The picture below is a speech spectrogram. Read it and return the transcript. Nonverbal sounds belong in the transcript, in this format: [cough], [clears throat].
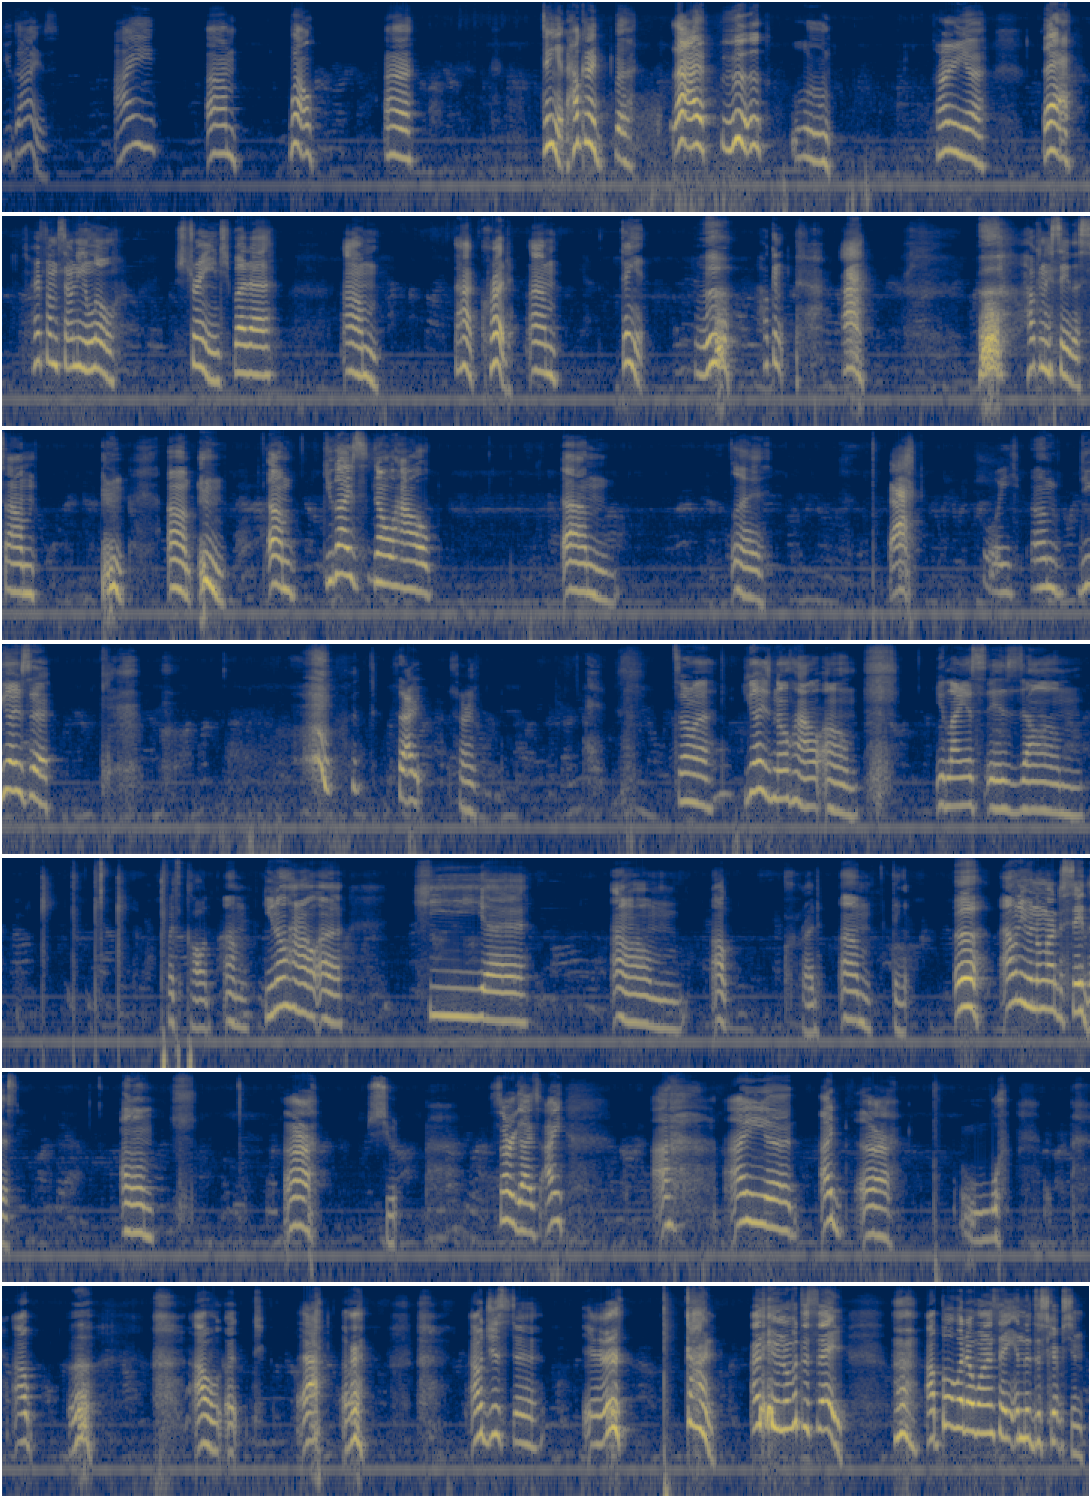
You guys, I, um, well, uh, dang it, how can I, uh, ah, uh, sorry, uh, ah, sorry if I'm sounding a little strange, but, uh, um, ah, crud, um, dang it, Ugh, how can, ah, how can I say this, um, um, [clears throat] um, you guys know how, um, uh, ah, boy, um, do you guys, uh, [laughs] sorry, sorry. So, uh, you guys know how, um, Elias is, um, what's it called? Um, you know how uh he uh um oh crud. Um dang it. Ugh, I don't even know how to say this. Um ah shoot. Sorry guys, I uh, I uh I uh I'll ugh. I'll, uh, ah, uh, I'll just, uh, uh, God, I don't even know what to say. [sighs] I'll put what I want to say in the description.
